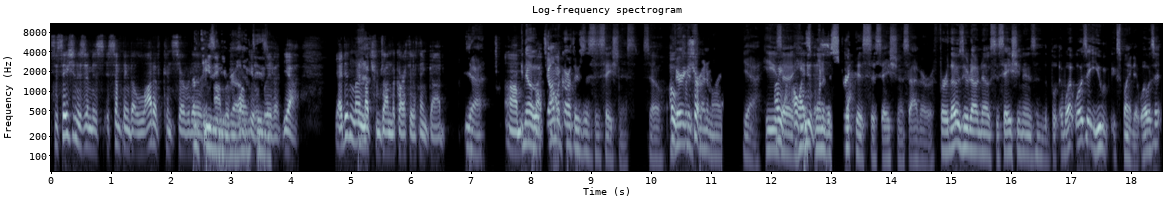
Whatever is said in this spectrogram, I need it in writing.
cessationism is, is something that a lot of conservative um, you, bro. reform I'm people believe it. Yeah, yeah. I didn't learn much from John MacArthur, thank God. Yeah. Um, You know, John I, MacArthur's a cessationist. So a oh, very good sure. friend of mine. Yeah, Oh he's yeah. uh, Oh, he's one of the this. Yeah. strictest cessationists I've ever. For those who don't know, cessationism. the what was it? You explained it. What was it?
